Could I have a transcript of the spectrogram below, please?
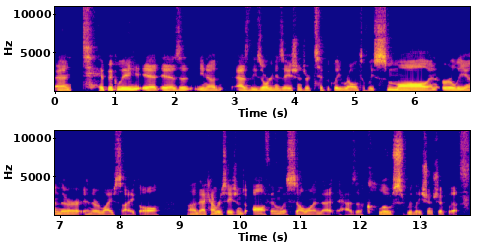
And typically it is, uh, you know, as these organizations are typically relatively small and early in their in their life cycle, uh, that conversation is often with someone that has a close relationship with.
